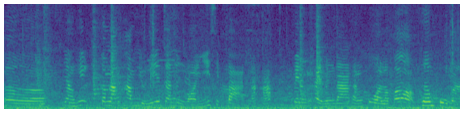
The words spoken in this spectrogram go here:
เอ่ออย่างที่กำลังทำอยู่นี่จะ 120 บาทนะคะ เป็นไข่แมงดาทั้งตัวแล้วก็ เพิ่มปูม้า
